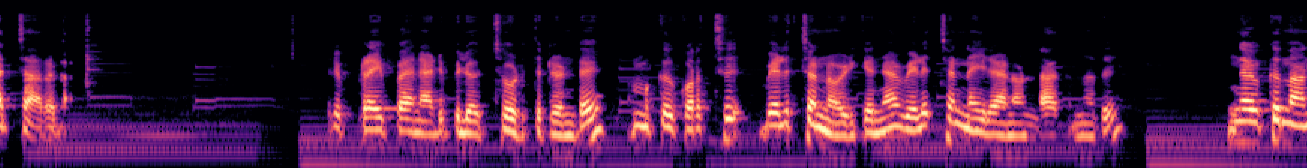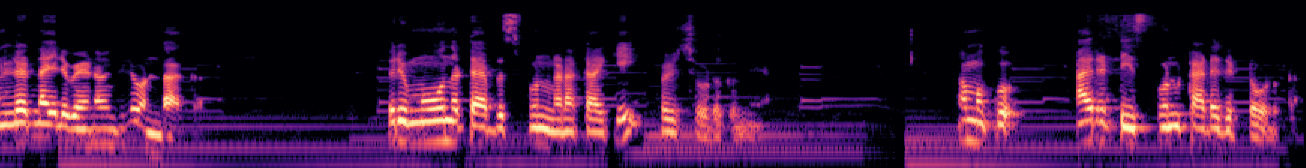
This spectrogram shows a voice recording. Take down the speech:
അച്ചാറിടാം. ഒരു ഫ്രൈ പാൻ അടുപ്പിൽ വെച്ച് കൊടുത്തിട്ടുണ്ട്. നമുക്ക് കുറച്ച് വെളിച്ചെണ്ണ ഒഴിക്കാം. ഞാൻ വെളിച്ചെണ്ണയിലാണ് ഉണ്ടാക്കുന്നത്. നിങ്ങൾക്ക് നല്ലെണ്ണയിൽ വേണമെങ്കിലും ഉണ്ടാക്കാം. ഒരു മൂന്ന് ടേബിൾ സ്പൂൺ കണക്കാക്കി ഒഴിച്ചു കൊടുക്കുന്നതാണ്. നമുക്ക് അര ടീസ്പൂൺ കടുകിട്ട് കൊടുക്കാം.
